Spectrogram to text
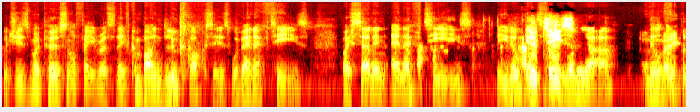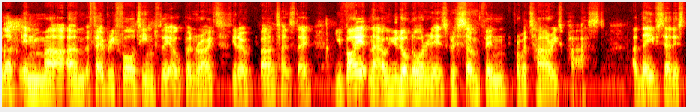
which is my personal favorite. So they've combined loot boxes with NFTs by selling NFTs that you don't get Loot to see what they are. And they'll Mate, open up in Mar um, February 14th. They open, right? You know, Valentine's Day. You buy it now. You don't know what it is, but it's something from Atari's past. And they've said it's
